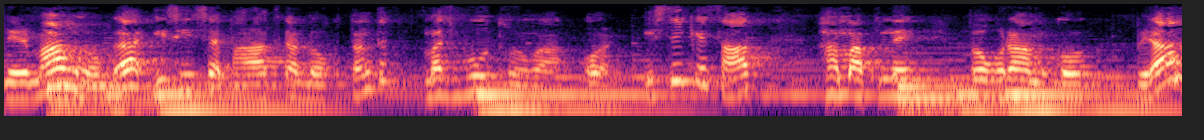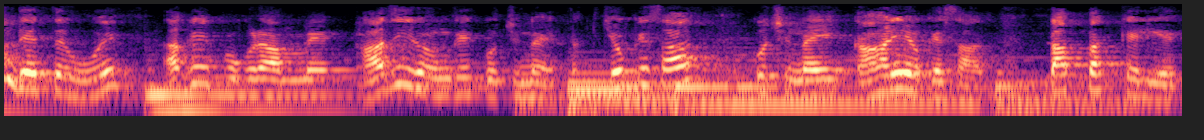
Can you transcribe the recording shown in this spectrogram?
निर्माण होगा, इसी से भारत का लोकतंत्र मज़बूत होगा, और इसी के साथ हम अपने प्रोग्राम को विराम देते हुए अगले प्रोग्राम में हाजिर होंगे कुछ नए तथ्यों के साथ, कुछ नई कहानियों के साथ। तब तक के लिए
